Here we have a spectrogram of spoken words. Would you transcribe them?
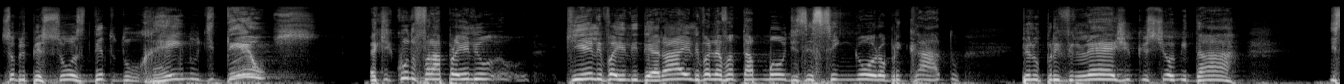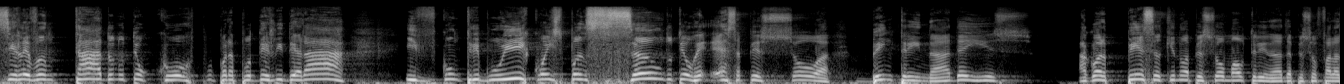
sobre pessoas dentro do reino de Deus. É que quando falar para ele que ele vai liderar, ele vai levantar a mão e dizer: Senhor, obrigado pelo privilégio que o Senhor me dá de ser levantado no teu corpo para poder liderar e contribuir com a expansão do teu reino. Essa pessoa bem treinada é isso. Agora pensa que numa pessoa mal treinada, a pessoa fala:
